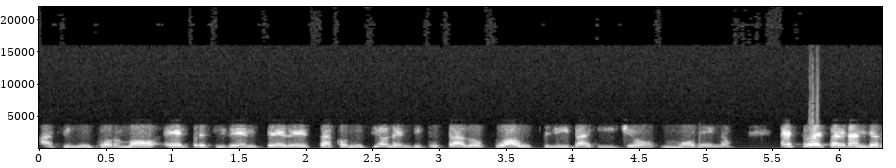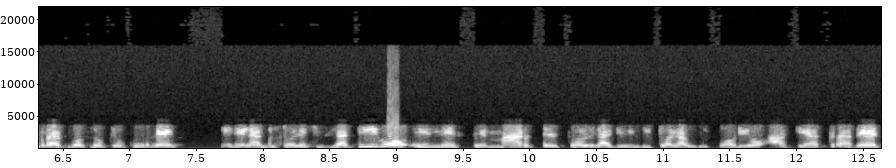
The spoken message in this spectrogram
Así lo informó el presidente de esta comisión, el diputado Cuautli Vadillo Moreno. Esto es a grandes rasgos lo que ocurre en el ámbito legislativo. En este martes, Olga, yo invito al auditorio a que a través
